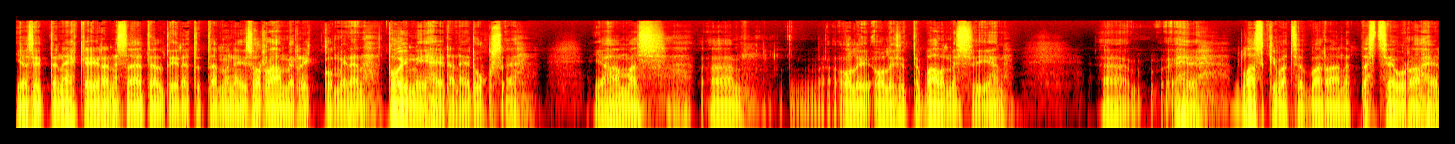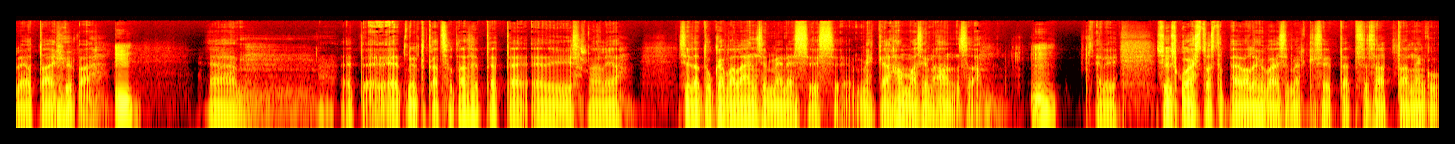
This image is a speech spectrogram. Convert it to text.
Ja sitten ehkä Iranissa ajateltiin, että tämmöinen iso raamin rikkominen toimii heidän edukseen. Ja Hamas äh, oli, oli sitten valmis siihen. Äh, he laskivat sen varaan, että tästä seuraa heille jotain hyvää. Mm. Äh, et, et nyt katsotaan sitten, että Israel ja sitä tukeva länsi mene siis mikä Hamasin ansaa. Mm. Eli syyskuun 11. päivä oli hyvä esimerkki siitä, että se saattaa niin kuin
